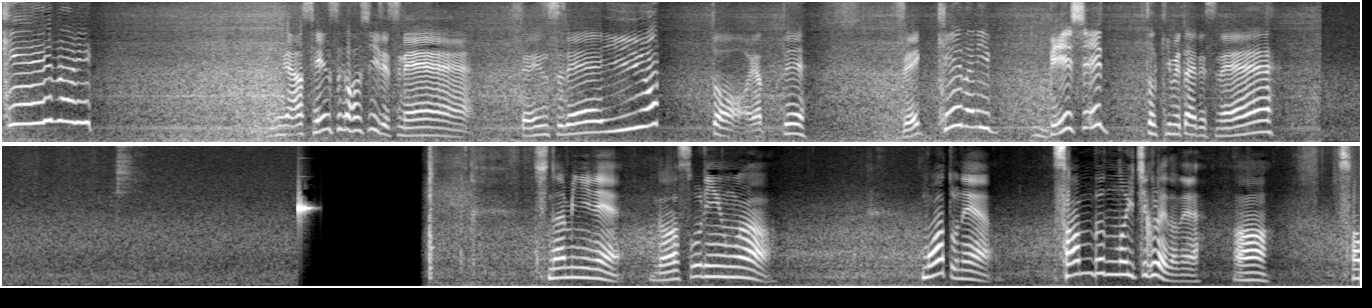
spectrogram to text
景なり。いやセンスが欲しいですね。センスでよっとやって絶景なりビシッと決めたいですね。ちなみにねガソリンはもうあとね3分の1ぐらいだね。ああ3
